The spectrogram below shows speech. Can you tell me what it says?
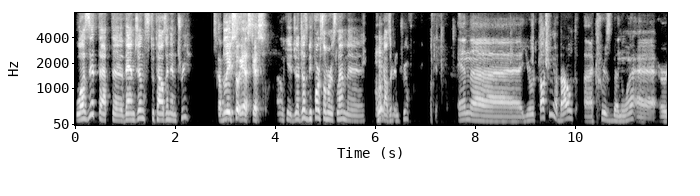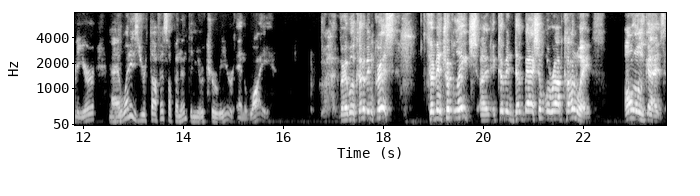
was it at uh, Vengeance 2003? I believe so. Yes, yes. Okay, just before SummerSlam uh, Mhm. 2003. and uh, you're talking about uh, Chris Benoit uh, earlier. Uh, Mhm. what is your toughest opponent in your career and why? Very well could have been Chris. Could have been Triple H. Uh, it could have been Doug Basham or Rob Conway. All those guys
